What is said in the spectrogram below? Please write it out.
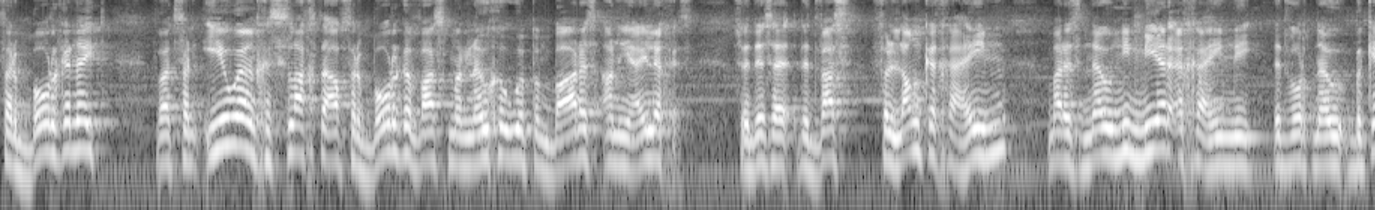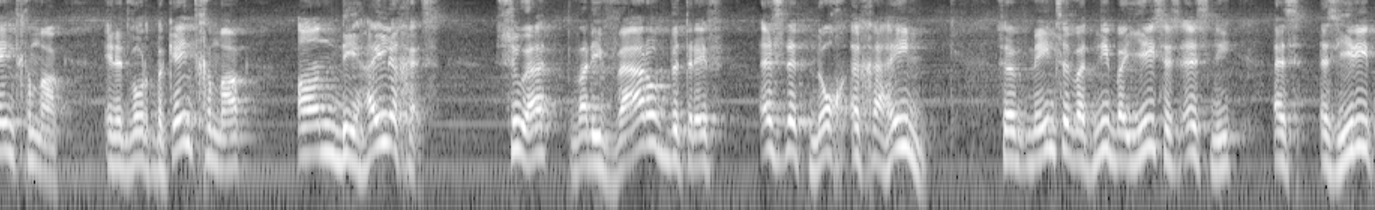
verborgenheid wat van eeue en geslagte af verborge was, maar nou geopenbaar is aan die heiliges. So dis 'n dit was vir lanke geheim, maar is nou nie meer 'n geheim nie. Dit word nou bekend gemaak en dit word bekend gemaak aan die heiliges. So wat die wêreld betref, is dit nog 'n geheim. So mense wat nie by Jesus is nie, is is hierdie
